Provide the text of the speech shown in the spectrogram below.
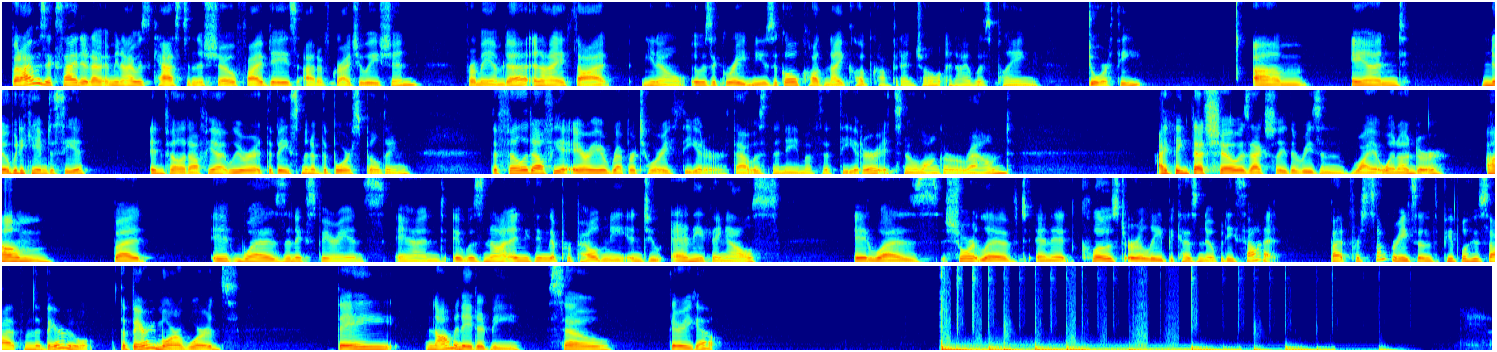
But I was excited. I mean, I was cast in the show five days out of graduation from AMDA, and I thought, you know, it was a great musical called Nightclub Confidential, and I was playing Dorothy. Um, and nobody came to see it in Philadelphia. We were at the basement of the Bourse building the Philadelphia Area Repertory Theater. That was the name of the theater. It's no longer around. I think that show is actually the reason why it went under. Um, but it was an experience, and it was not anything that propelled me into anything else. It was short lived and it closed early because nobody saw it. But for some reason, the people who saw it from the Barrymore, the Barrymore Awards, they nominated me. So there you go.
